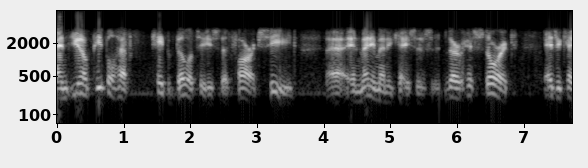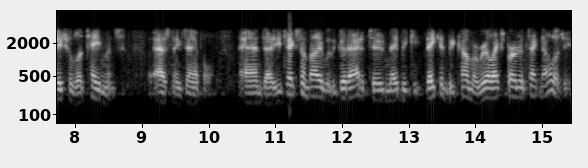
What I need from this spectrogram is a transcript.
And you know, people have capabilities that far exceed, uh, in many many cases, their historic educational attainments. As an example, and uh, you take somebody with a good attitude, and they be- they can become a real expert in technology.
